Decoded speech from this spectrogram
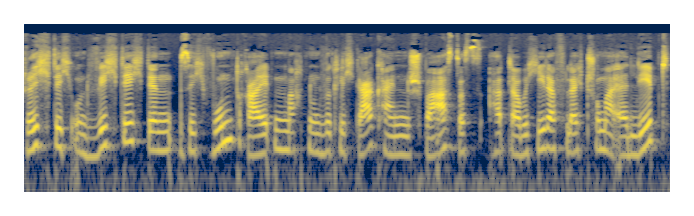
richtig und wichtig, denn sich wundreiten macht nun wirklich gar keinen Spaß. Das hat, glaube ich, jeder vielleicht schon mal erlebt.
